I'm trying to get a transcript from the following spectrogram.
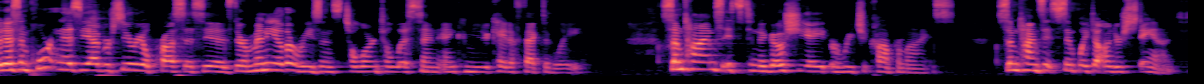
But as important as the adversarial process is, there are many other reasons to learn to listen and communicate effectively. Sometimes it's to negotiate or reach a compromise. Sometimes it's simply to understand.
